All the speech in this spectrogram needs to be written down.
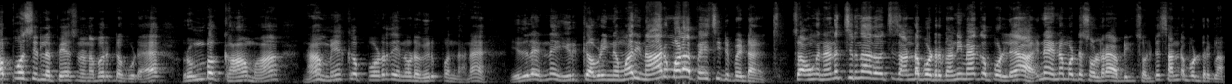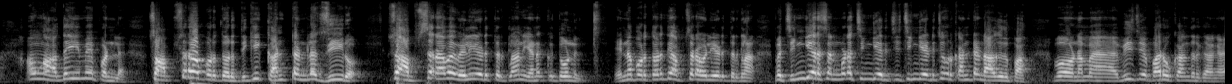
ஆப்போசிட்டில் பேசின நபர்கிட்ட கூட ரொம்ப காமாக நான் மேக்கப் போடுறது என்னோட விருப்பம் தானே இதில் என்ன இருக்குது அப்படின்ற மாதிரி நார்மலாக பேசிட்டு போயிட்டாங்க. ஸோ அவங்க நினச்சிருந்தா அதை வச்சு சண்டை போட்டிருக்கலாம். நீ மேக்கப் போடலையா? என்ன என்ன மட்டும் சொல்கிற அப்படின்னு சொல்லிட்டு சண்டை போட்டிருக்கலாம். அவங்க அதையுமே பண்ணல. ஸோ அப்சரா பொறுத்தவரைக்கு கண்டென்ட்டில் ஜீரோ ஸோ அப்சராவை வெளியே எடுத்துருக்கலாம்னு எனக்கு தோணுது. என்ன பொறுத்தவரைக்கும் அப்சரா வெளியே எடுத்துருக்கலாம். இப்போ சிங்கரசன் கூட சிங்கி அடிச்சு சிங்கி அடிச்சு ஒரு கண்டென்ட் ஆகுதுப்பா. இப்போ நம்ம விஜய் பாரு உட்காந்துருக்காங்க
